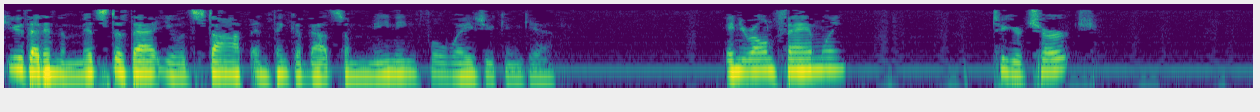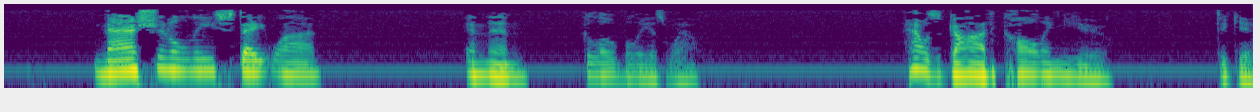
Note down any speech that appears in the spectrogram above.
you that in the midst of that, you would stop and think about some meaningful ways you can give. In your own family, to your church, nationally, statewide. and then globally as well. How is God calling you to give?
